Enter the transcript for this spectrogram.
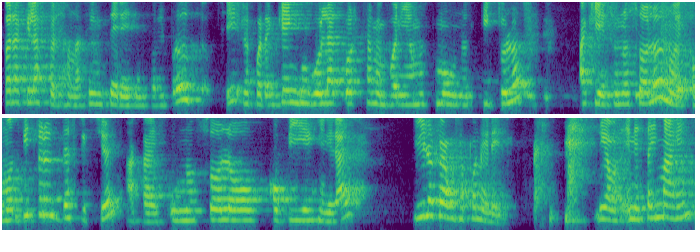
para que las personas se interesen por el producto, ¿sí? Recuerden que en Google AdWords también poníamos como unos títulos, aquí es uno solo, no es como título, es descripción, acá es uno solo copy en general, y lo que vamos a poner es, digamos, en esta imagen,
